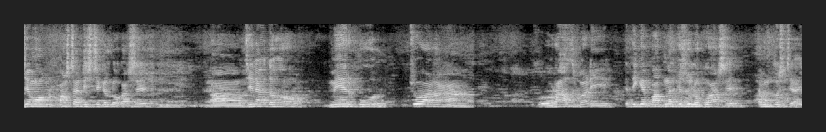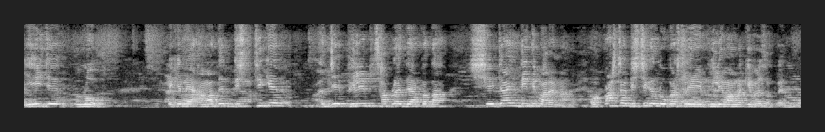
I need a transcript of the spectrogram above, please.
যেমন পাঁচটা ডিস্ট্রিক্টের লোক আসে ঝিনাইদহ মেহেরপুর, চুয়াডাঙ্গা, রাজবাড়ি, এদিকে পাবনার কিছু লোকও আসে এবং কুষ্টিয়া। এই যে লোক, এখানে আমাদের ডিস্ট্রিক্টের যে ফিল্ম সাপ্লাই দেওয়ার কথা, সেটাই দিতে পারে না। আবার পাঁচটা ডিস্ট্রিক্টের লোক আসলে এই ফিল্ম আমরা কীভাবে সাপ্লাই দেবো?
